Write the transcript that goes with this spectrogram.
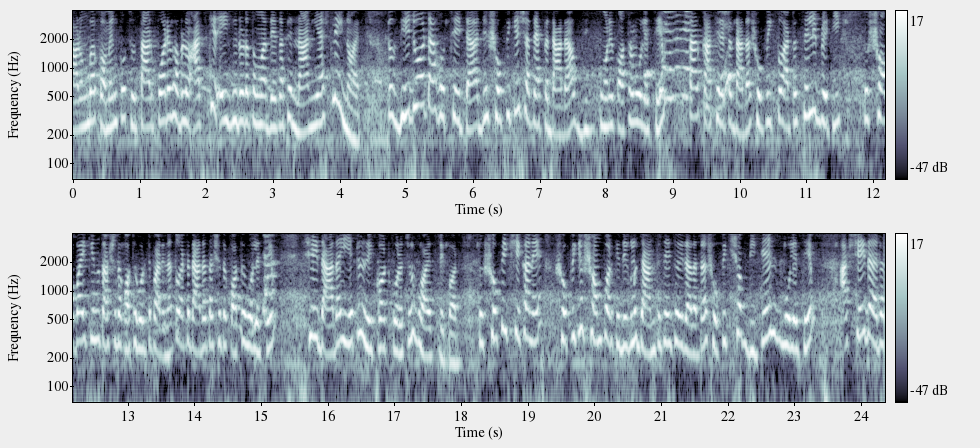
বারংবার কমেন্ট করছ, তারপরে ভাবলাম আজকের এই ভিডিওটা তোমাদের কাছে না নিয়ে আসলেই নয়। তো ভিডিওটা হচ্ছে এটা যে শফিকের সাথে একটা দাদা ফোনে কথা বলেছে, তার কাছের একটা দাদা, শফিক তো একটা সেলিব্রিটি তো সবাই কিন্তু তার সাথে কথা বলতে পারে না। তো একটা দাদা তার সাথে কথা বলেছে, সেই দাদাই একটা রেকর্ড করেছিল ভয়েস রেকর্ড তো শফিক সেখানে, শফিকের সম্পর্কে যেগুলো জানতে চাইছে ওই দাদাটা, শফিক সব ডিটেলস বলেছে, আর সেই দাদাটা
